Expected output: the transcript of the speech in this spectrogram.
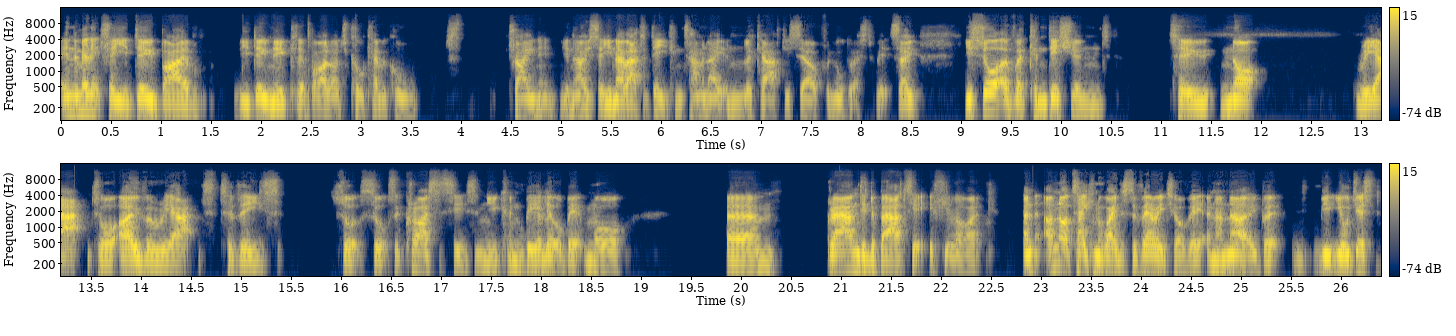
in the military you do bio you do nuclear biological chemical training, you know, so you know how to decontaminate and look after yourself and all the rest of it. So you sort of are conditioned to not react or overreact to these sort, sorts of crises and you can be a little bit more um, grounded about it if you like. And i'm not taking away the severity of it and i know but you're just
